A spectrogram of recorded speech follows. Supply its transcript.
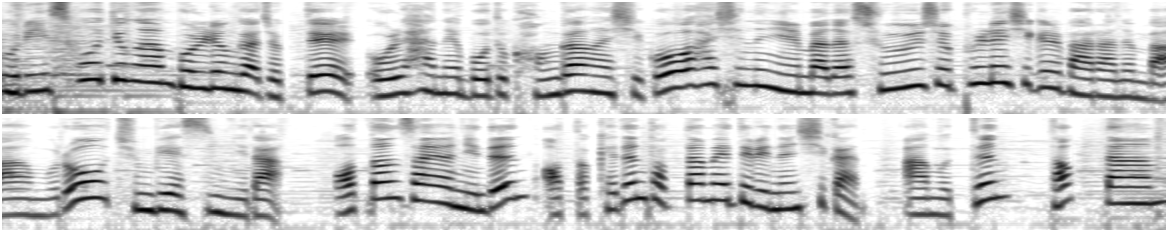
우리 소중한 볼륨 가족들 올 한 해 모두 건강하시고 하시는 일마다 술술 풀리시길 바라는 마음으로 준비했습니다. 어떤 사연이든 어떻게든 덕담해드리는 시간. 아무튼 덕담.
